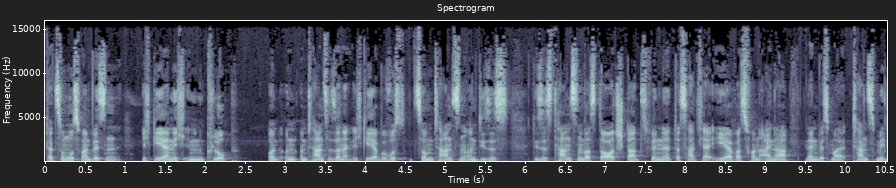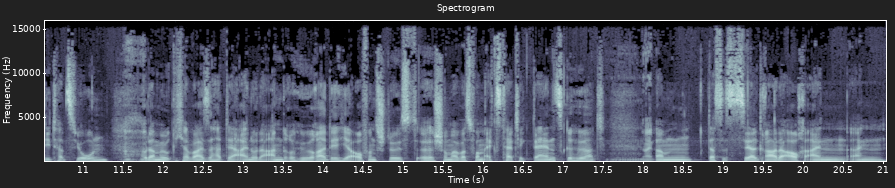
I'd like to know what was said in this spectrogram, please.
dazu muss man wissen, ich gehe ja nicht in einen Club und, und, und tanze, sondern ich gehe ja bewusst zum Tanzen und dieses, dieses Tanzen, was dort stattfindet, das hat ja eher was von einer, nennen wir es mal, Tanzmeditation. Aha. Oder möglicherweise hat der ein oder andere Hörer, der hier auf uns stößt, äh, schon mal was vom Ecstatic Dance gehört. Nein. Ähm, das ist ja gerade auch ein, ein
